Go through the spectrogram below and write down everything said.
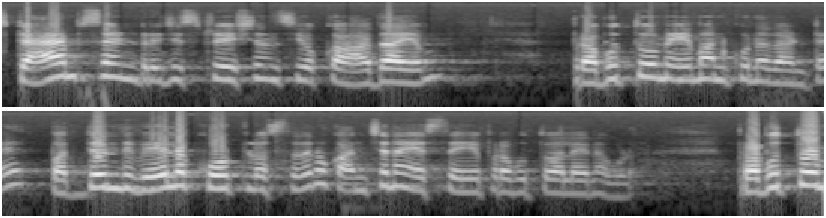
స్టాంప్స్ అండ్ రిజిస్ట్రేషన్స్ యొక్క ఆదాయం ప్రభుత్వం ఏమనుకున్నదంటే పద్దెనిమిది వేల కోట్లు వస్తుందని ఒక అంచనా వేస్తాయి ఏ ప్రభుత్వాలైనా కూడా. ప్రభుత్వం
